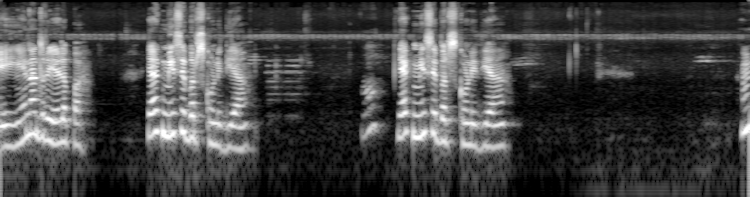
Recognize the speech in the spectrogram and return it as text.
ಏನಾದರೂ ಹೇಳಪ್ಪ. ಯಾಕೆ ಮೀಸೆ ಬರ್ಸ್ಕೊಂಡಿದ್ಯಾ? ಯಾಕೆ ಮೀಸೆ ಬರ್ಸ್ಕೊಂಡಿದ್ಯಾ? ಹ್ಞೂ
